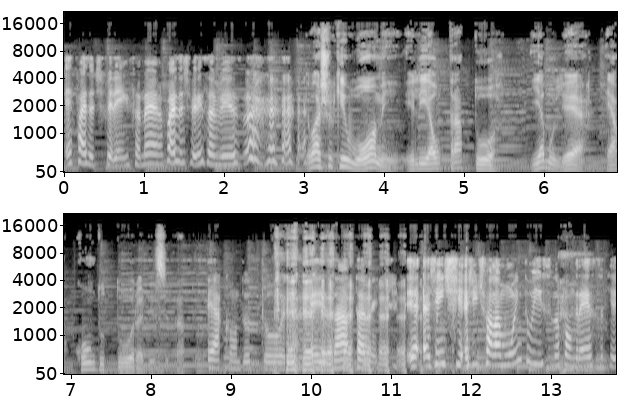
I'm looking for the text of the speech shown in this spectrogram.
é, faz a diferença, né? Faz a diferença mesmo. Eu acho que o homem, ele é o trator e a mulher é a condutora desse trator. É a condutora, é exatamente. É, a, gente, a gente fala muito isso no Congresso, que a,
